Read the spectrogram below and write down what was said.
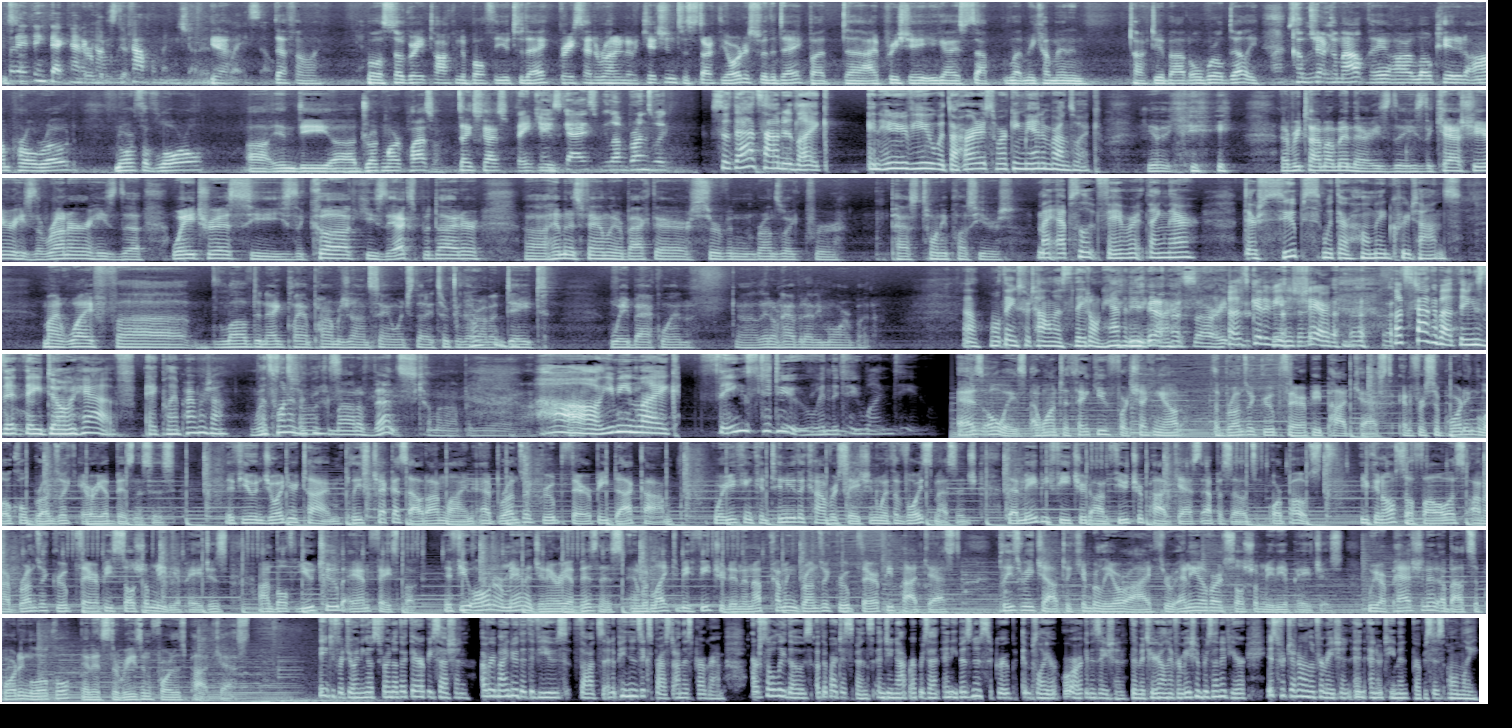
but I think that kind of com- we complement each other Yeah. that way. So Definitely. Well, it's so great talking to both of you today. Grace had to run into the kitchen to start the orders for the day, but uh, I appreciate you guys stop letting me come in and talk to you about Old World Deli. Come check them out. They are located on Pearl Road, north of Laurel, uh, in the uh, Drug Mart Plaza. Thanks, guys. Thank you. thanks, guys. We love Brunswick. So that sounded like an interview with the hardest working man in Brunswick. He, he, every time I'm in there, he's the he's the cashier, he's the runner, he's the waitress, he's the cook, he's the expediter. Uh, him and his family are back there serving Brunswick for past 20 plus years. My absolute favorite thing there, their soups with their homemade croutons. My wife uh, loved an eggplant parmesan sandwich that I took her there on a date way back when. Uh, they don't have it anymore, but Oh, well, thanks for telling us they don't have it anymore. yeah, sorry. That's good of you to share. Let's talk about things that they don't have. Eggplant parmesan. Let's That's one of the talk things. about events coming up in the area. Oh, you mean like things to do in the 212? As always, I want to thank you for checking out the Brunswick Group Therapy podcast and for supporting local Brunswick area businesses. If you enjoyed your time, please check us out online at brunswickgrouptherapy.com, where you can continue the conversation with a voice message that may be featured on future podcast episodes or posts. You can also follow us on our Brunswick Group Therapy social media pages on both YouTube and Facebook. If you own or manage an area business and would like to be featured in an upcoming Brunswick Group Therapy podcast, please reach out to Kimberlee or I through any of our social media pages. We are passionate about supporting local, and it's the reason for this podcast. Thank you for joining us for another therapy session. A reminder that the views, thoughts, and opinions expressed on this program are solely those of the participants and do not represent any business, group, employer, or organization. The material information presented here is for general information and entertainment purposes only.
